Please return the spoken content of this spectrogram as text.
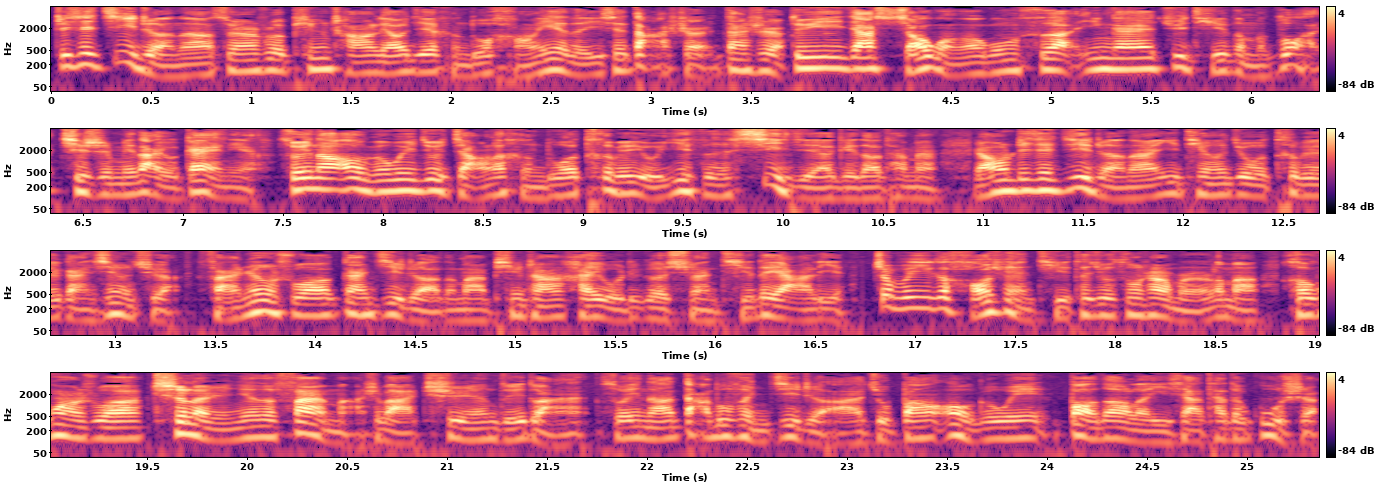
这些记者呢，虽然说平常了解很多行业的一些大事儿，但是对于一家小广告公司应该具体怎么做，其实没大有概念。所以呢，奥格威就讲了很多特别有意思的细节给到他们。然后这些记者呢，一听就特别感兴趣，反正说。干记者的嘛，平常还有这个选题的压力，这不是一个好选题，他就送上门了吗？何况说吃了人家的饭嘛，是吧？吃人嘴短，所以呢，大部分记者啊就帮奥格威报道了一下他的故事。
